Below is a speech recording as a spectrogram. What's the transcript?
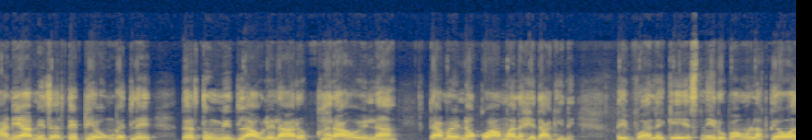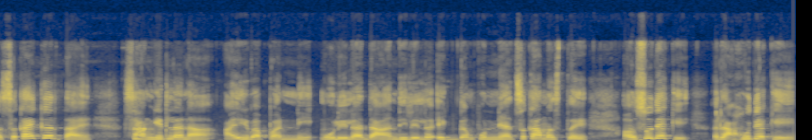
आणि आम्ही जर ते ठेवून घेतले तर तुम्ही लावलेला आरोप खरा होईल ना? त्यामुळे नको आम्हाला हे दागिने. तेव्हा लगेच निरूपा म्हणू लागते हो असं काय करताय? सांगितलं ना आईबापांनी मुलीला दान दिलेलं एकदम पुण्याचं काम असतंय. असू द्या की राहू द्या की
